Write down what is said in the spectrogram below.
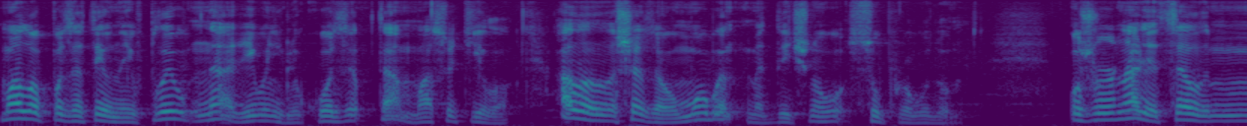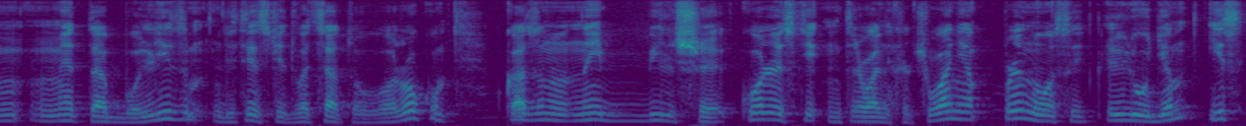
мало позитивний вплив на рівень глюкози та масу тіла, але лише за умови медичного супроводу. У журналі Cell Metabolism 2020 року вказано найбільше користі інтервальне харчування приносить людям із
